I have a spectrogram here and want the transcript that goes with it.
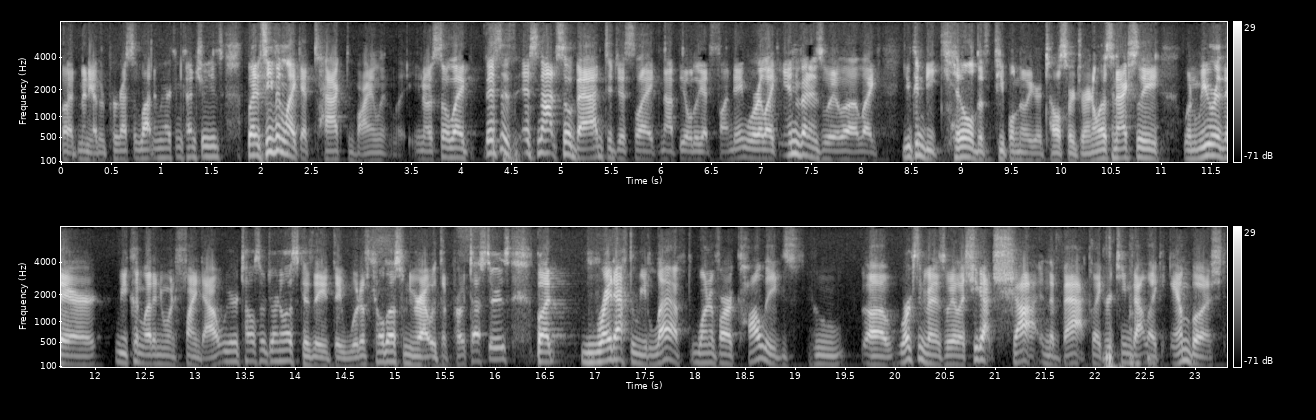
but many other progressive Latin American countries. But it's even like attacked violently, you know. So like this is it's not so bad to just like not be able to get funding. Where like in Venezuela, like you can be killed if people know you're a Telesur journalist. And actually, when we were there, we couldn't let anyone find out we were Telesur journalists because they, they would have killed us when we were out with the protesters. But right after we left, one of our colleagues who uh, works in Venezuela, she got shot in the back. Like her team got like ambushed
